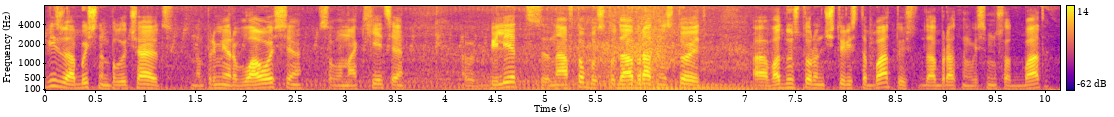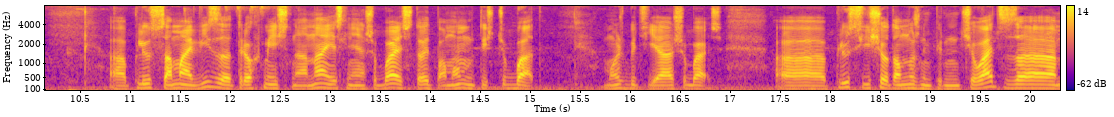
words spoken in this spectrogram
Визу обычно получают, например, в Лаосе, в Саванакхете. Билет на автобус туда-обратно стоит э, в одну сторону 400 бат, то есть туда-обратно 800 бат. А, плюс сама виза трехмесячная, она, если не ошибаюсь, стоит, по-моему, 1000 бат. Может быть, я ошибаюсь. А, плюс еще там нужно переночевать за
